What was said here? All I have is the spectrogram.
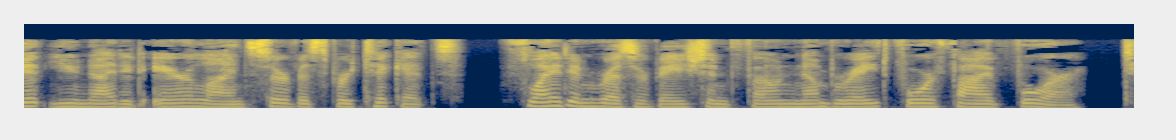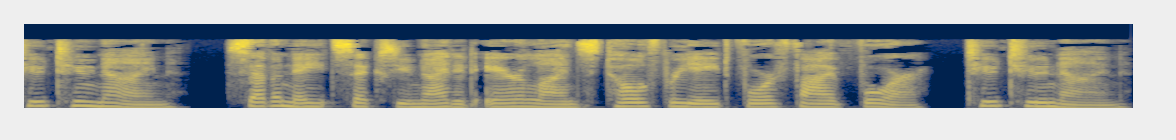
Get United Airlines service for tickets, flight and reservation phone number 8454 229 786 United Airlines toll free 8454 229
